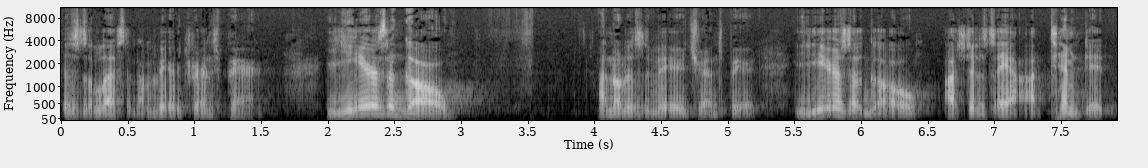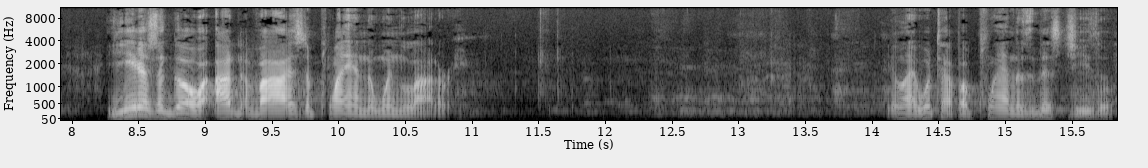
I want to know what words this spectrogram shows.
This is a lesson. I'm very transparent. Years ago, I know this is very transparent. Years ago, I shouldn't say I attempted. Years ago, I devised a plan to win the lottery. You're like, what type of plan is this, Jesus? I'll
